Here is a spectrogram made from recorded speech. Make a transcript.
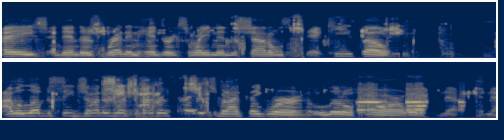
Page. And then there's Brandon Hendrix waiting in the shadows at Key. So, I would love to see Johnny versus Chris Page, but I think we're a little far away from that now.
